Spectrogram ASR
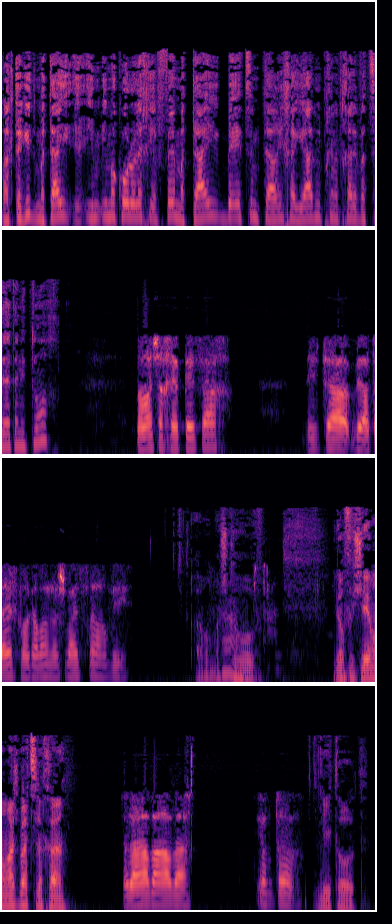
רק תגיד, מתי, אם, אם הכל הולך יפה, מתי בעצם תאריך היעד מבחינתך לבצע את הניתוח? ממש אחרי פסח, נמצא, והתאריך כבר קבענו ל-17 לערביי. אה, ממש קרוב. יופי, שיהיה ממש בהצלחה. תודה רבה רבה. יום טוב. להתראות.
